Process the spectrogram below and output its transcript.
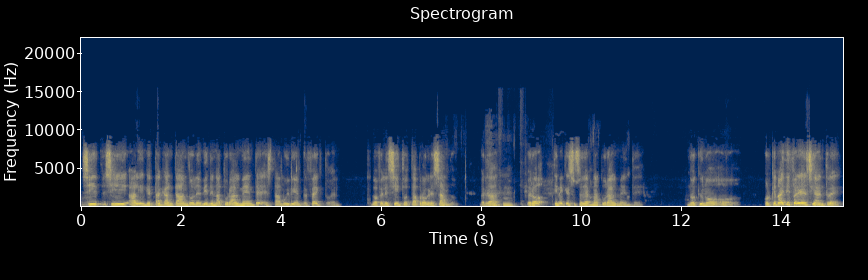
Si, si alguien que está cantando le viene naturalmente, está muy bien, perfecto. Él, lo felicito, está progresando, ¿verdad? Pero tiene que suceder naturalmente. No que uno, porque no hay diferencia entre,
